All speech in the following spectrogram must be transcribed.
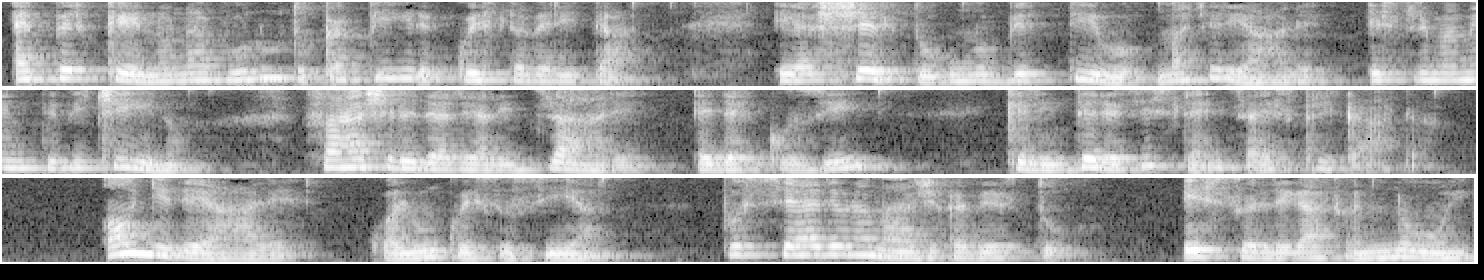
è perché non ha voluto capire questa verità e ha scelto un obiettivo materiale estremamente vicino, facile da realizzare ed è così che l'intera esistenza è sprecata. Ogni ideale, qualunque esso sia, possiede una magica virtù. Esso è legato a noi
